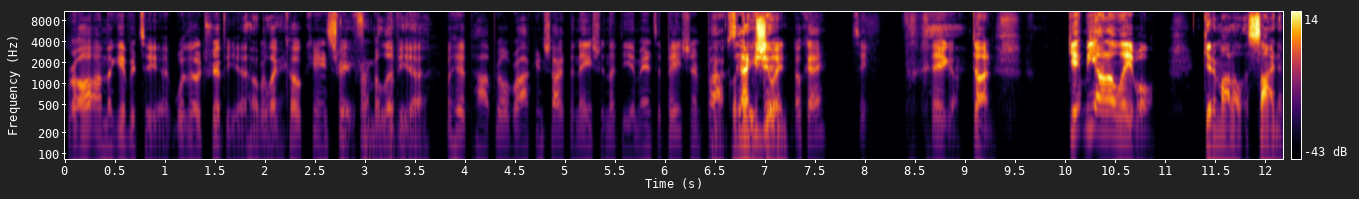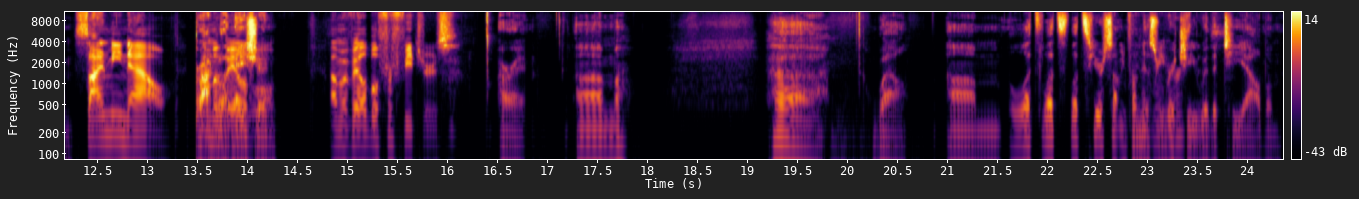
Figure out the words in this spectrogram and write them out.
Raw, I'm gonna give it to you. With no trivia, Oh, we're like cocaine straight, Straight from, from Bolivia. Bolivia. But hip hop real rock and shock the nation like the Emancipation Proclamation. See, I can do it. Okay, see, there you go, done. Get me on a label. get him on a sign him Sign me now. I'm available. I'm available for features. All right. Um well, um let's let's let's hear something We from this Richie with a this. T album.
